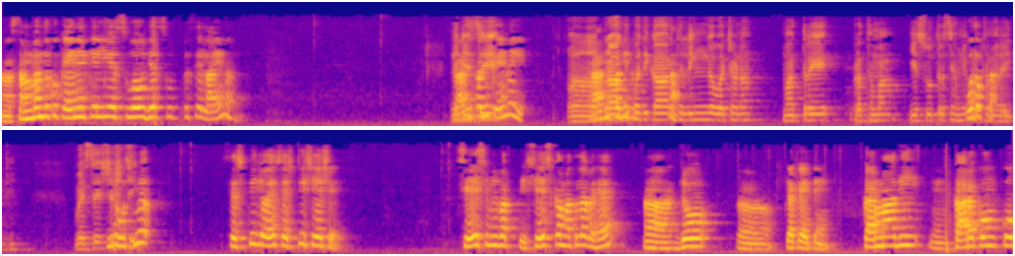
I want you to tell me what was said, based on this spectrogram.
आ, संबंध को कहने के लिए सुअजत सूत्र से लाए ना। नहीं, प्रातिपदिक जैसे, है ना ये। अ, प्रातिपदिक- प्रातिपदिकार्थ लिंग वचन मात्रे प्रथमा ये सूत्र से हमने वो तो प्रथमा लाई थी। वैसे उसमें षष्टि जो है षष्टि शेष है। शेष विभक्ति शेष का मतलब है जो क्या कहते हैं कर्मादि कारकों को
